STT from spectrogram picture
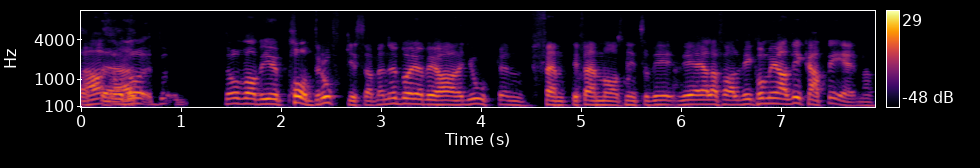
att, och eh, då, då, då var vi ju poddrockisar, men nu börjar vi ha gjort en 55 avsnitt, så vi, vi är i alla fall, vi kommer ju aldrig ikapp er. Men,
